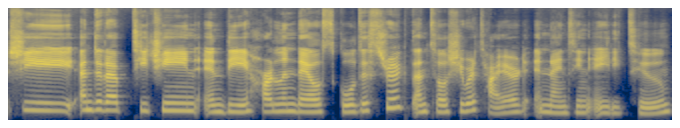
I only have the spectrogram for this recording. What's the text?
she ended up teaching in the Harlandale School District until she retired in 1982.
